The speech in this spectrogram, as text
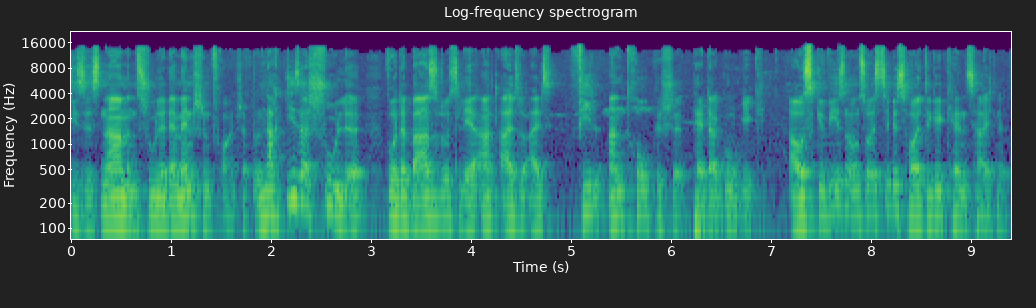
dieses Namens, Schule der Menschenfreundschaft. Und nach dieser Schule wurde Basedows Lehrart also als philanthropische Pädagogik ausgewiesen und so ist sie bis heute gekennzeichnet.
